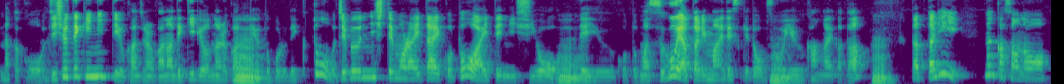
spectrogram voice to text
なんかこう、自主的にっていう感じなのかな、できるようになるかっていうところでいくと、自分にしてもらいたいことを相手にしようっていうこと、まあすごい当たり前ですけど、そういう考え方うん。だったり、なんかその、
